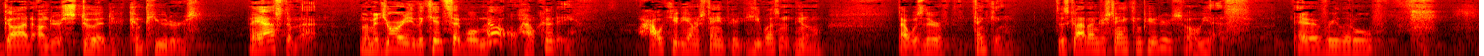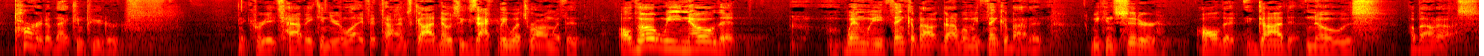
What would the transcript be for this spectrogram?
God understood computers. They asked him that. The majority of the kids said, Well, no, how could he? How could he understand? He wasn't, you know, that was their thinking. Does God understand computers? Oh, yes. Every little part of that computer that creates havoc in your life at times. God knows exactly what's wrong with it. Although we know that when we think about God, when we think about it, we consider all that God knows about us.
